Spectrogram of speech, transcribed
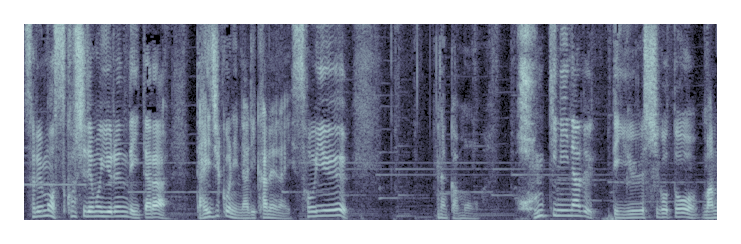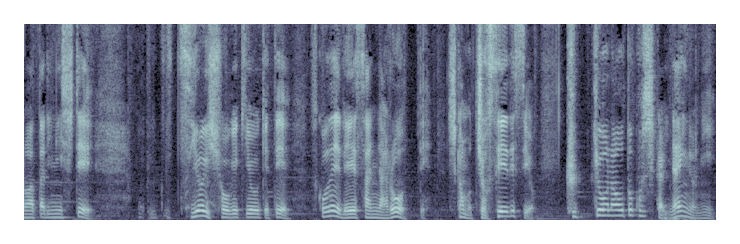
それも少しでも緩んでいたら大事故になりかねない。そういうなんかもう本気になるっていう仕事を目の当たりにして強い衝撃を受けてそこで霊さんになろうって。しかも女性ですよ。屈強な男しかいないのに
